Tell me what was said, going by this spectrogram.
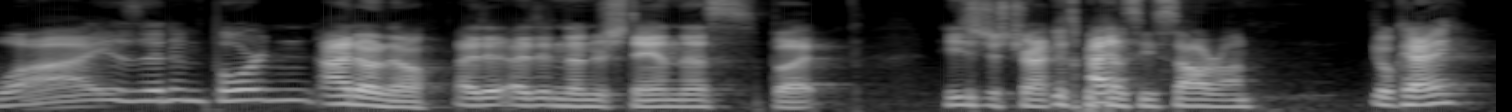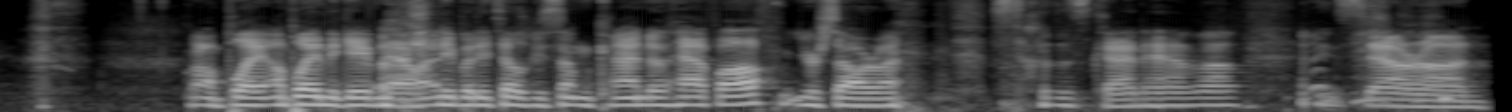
why is it important? I don't know. I, di- I didn't understand this, but he's just trying. It's because he's Sauron. I- okay. I'm playing. I'm playing the game now. Anybody tells me something kind of half off, you're Sauron. So this kind of have a he's Sauron.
